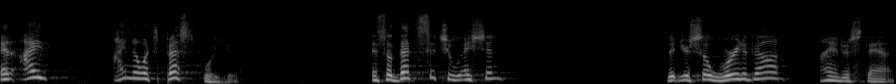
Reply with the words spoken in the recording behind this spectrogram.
And I, I know what's best for you. And so that situation that you're so worried about, I understand.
